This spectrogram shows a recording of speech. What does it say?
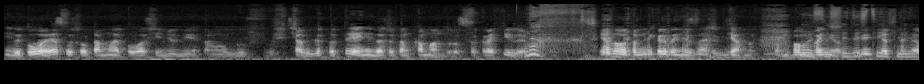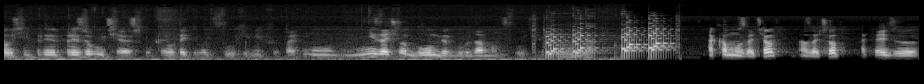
И говорит, о, я слышал, там Apple вообще не умеет, там в чат ГПТ, они даже там команду сократили. И оно там никогда не знаешь, где оно там бомбанет. Ой, слушай, это такая очень при, приживучая штука, вот эти вот слухи мифы. Поэтому не зачет Блумбергу в данном случае. А кому зачет? А зачет, опять же,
